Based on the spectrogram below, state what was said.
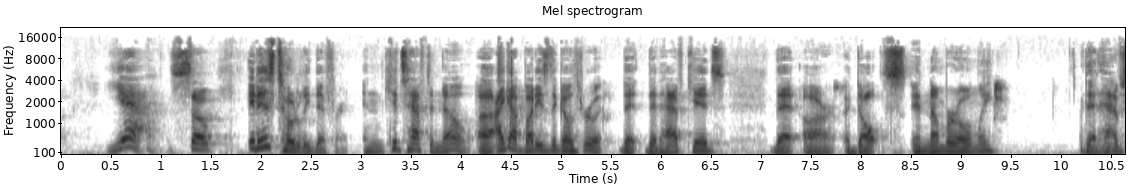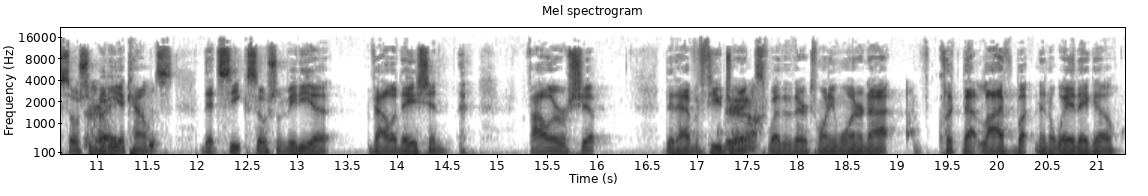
yeah. So it is totally different, and kids have to know. Uh, I got buddies that go through it that that have kids that are adults in number only that have social right. media accounts that seek social media validation, followership, that have a few drinks, whether they're 21 or not. Click that live button and away they go.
